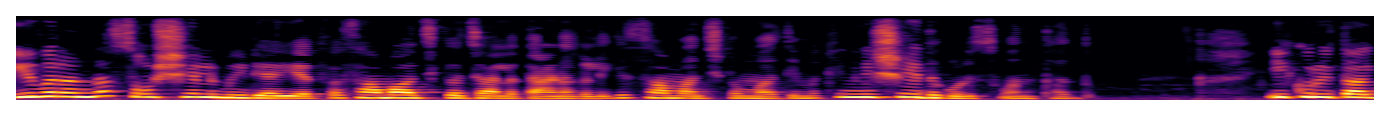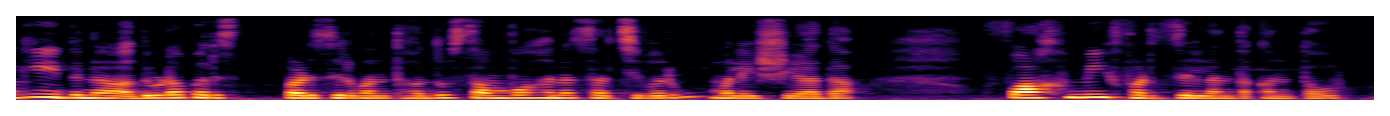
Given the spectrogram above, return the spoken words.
ಇವರನ್ನು ಸೋಷಿಯಲ್ ಮೀಡಿಯಾ ಅಥವಾ ಸಾಮಾಜಿಕ ಜಾಲತಾಣಗಳಿಗೆ ಸಾಮಾಜಿಕ ಮಾಧ್ಯಮಕ್ಕೆ ನಿಷೇಧಗೊಳಿಸುವಂಥದ್ದು. ಈ ಕುರಿತಾಗಿ ಇದನ್ನು ದೃಢಪಡಿಸ್ ಸಂವಹನ ಸಚಿವರು ಮಲೇಷಿಯಾದ ಫಾಹ್ಮಿ ಫರ್ಜಿಲ್ ಅಂತಕ್ಕಂಥವ್ರು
